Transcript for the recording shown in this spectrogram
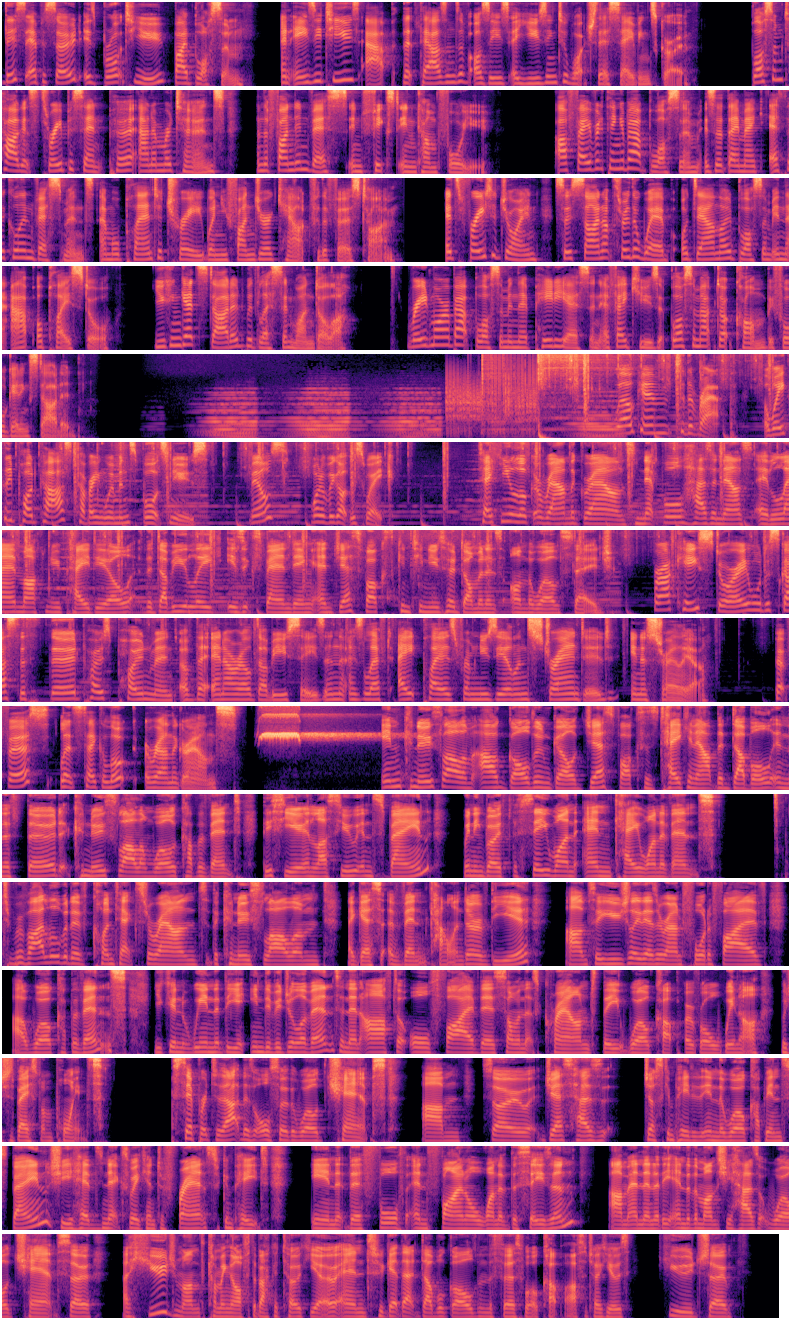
This episode is brought to you by Blossom, an easy to use app that thousands of Aussies are using to watch their savings grow. Blossom targets 3% per annum returns, and the fund invests in fixed income for you. Our favourite thing about Blossom is that they make ethical investments and will plant a tree when you fund your account for the first time. It's free to join, so sign up through the web or download Blossom in the app or Play Store. You can get started with less than $1. Read more about Blossom in their PDS and FAQs at blossomapp.com before getting started. Welcome to The Wrap, a weekly podcast covering women's sports news. Mills, what have we got this week? Taking a look around the grounds, netball has announced a landmark new pay deal. The W League is expanding, and Jess Fox continues her dominance on the world stage. For our key story, we'll discuss the third postponement of the NRLW season that has left eight players from New Zealand stranded in Australia. But first, let's take a look around the grounds. In canoe slalom, our golden girl Jess Fox has taken out the double in the third canoe slalom World Cup event this year in La in Spain, winning both the C1 and K1 events to provide a little bit of context around the canoe slalom, I guess, event calendar of the year. Um, so usually there's around four to five uh, World Cup events. You can win the individual events, and then after all five, there's someone that's crowned the World Cup overall winner, which is based on points. Separate to that, there's also the World Champs. Um, so Jess has just competed in the World Cup in Spain. She heads next weekend to France to compete in the fourth and final one of the season. Um, and then at the end of the month, she has world champ. So a huge month coming off the back of Tokyo. And to get that double gold in the first World Cup after Tokyo is huge. So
